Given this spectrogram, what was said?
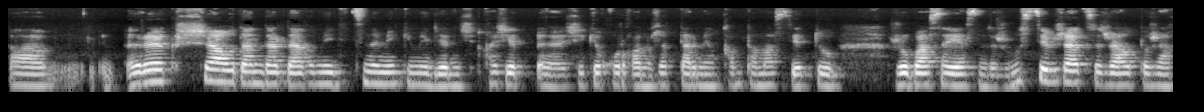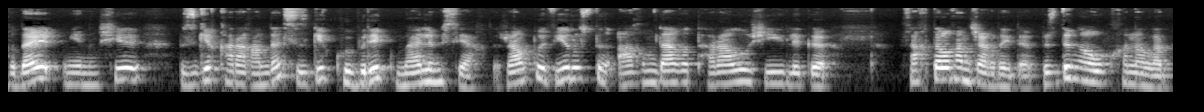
кіші аудандардағы медицина мекемелерін қажет жеке қорғану заттарымен қамтамасыз ету жобасы аясында жұмыс істеп жатсыз жалпы жағдай меніңше бізге қарағанда сізге көбірек мәлім сияқты. Жалпы вирустың ағымдағы таралу жиілігі сақталған жағдайда біздің ауруханалар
